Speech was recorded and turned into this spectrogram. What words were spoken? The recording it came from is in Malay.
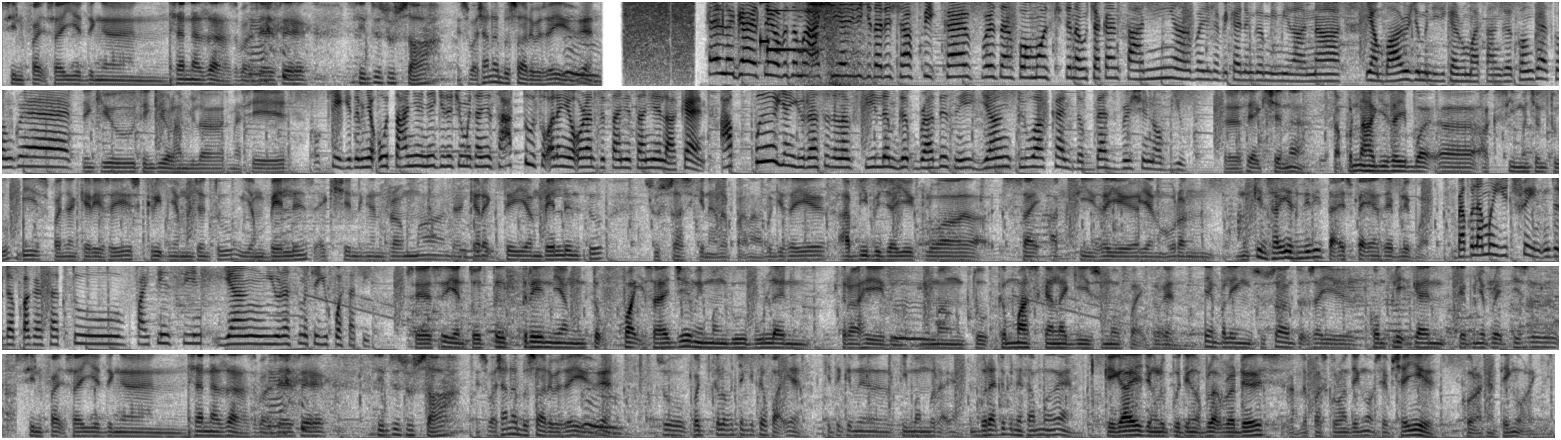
scene fight saya dengan Shanaz lah sebab saya rasa scene tu susah. Sebab Shanaz besar daripada saya kan. Hello guys, tengok bersama Aki. Hari ni kita ada Syafiq Kyle First and foremost, kita nak ucapkan tahniah kepada Syafiq Kyle dan juga Mimi Lana Yang baru je mendirikan rumah tangga. Congrats, congrats. Thank you, thank you. Alhamdulillah, terima kasih. Okay, kita punya oh tanya ni Kita cuma tanya satu soalan yang orang tertanya-tanya lah kan? Apa yang you rasa dalam filem Blood Brothers ni Yang keluarkan the best version of you? Saya rasa action lah. Tak pernah lagi saya buat uh, aksi macam tu. Di sepanjang karier saya, skrip yang macam tu, yang balance action dengan drama dan karakter yang balance tu, susah sikit nak dapat lah. Bagi saya, Abi berjaya keluar side aksi saya yang orang, mungkin saya sendiri tak expect yang saya boleh buat. Berapa lama you train untuk dapatkan satu fighting scene Yang you rasa macam you puas hati? Saya rasa yang total train yang untuk fight saja memang 2 bulan terakhir tu hmm. memang untuk kemaskan lagi semua fight tu kan. Yang paling susah untuk saya completekan saya punya practice tu scene fight saya dengan Shanaz lah sebab saya rasa scene tu susah. Sebab Shanaz besar daripada saya hmm. kan. So kalau macam kita fight kan kita kena timbang berat kan. Berat tu kena sama kan. Okay guys jangan lupa tengok Blood Brothers. Lepas korang tengok saya percaya korang akan tengok lagi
